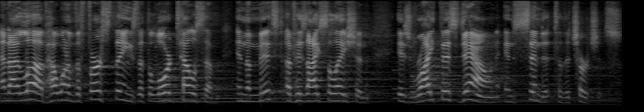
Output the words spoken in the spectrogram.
And I love how one of the first things that the Lord tells him in the midst of his isolation is write this down and send it to the churches.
